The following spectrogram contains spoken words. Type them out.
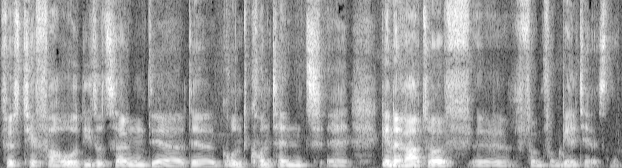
fürs TV, die sozusagen der, der Grund-Content-Generator äh, vom, vom Geld her ist. Ne?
